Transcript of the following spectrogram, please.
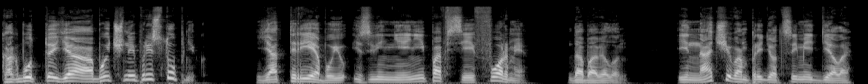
как будто я обычный преступник. Я требую извинений по всей форме», — добавил он. «Иначе вам придется иметь дело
